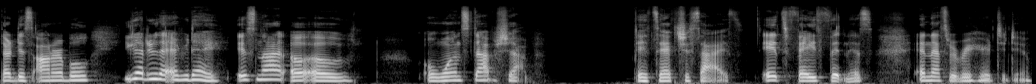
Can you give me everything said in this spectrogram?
that are dishonorable. You got to do that every day. It's not, oh, oh, a one stop shop. It's exercise, it's faith fitness, and that's what we're here to do.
